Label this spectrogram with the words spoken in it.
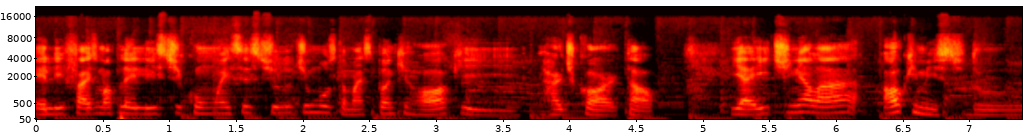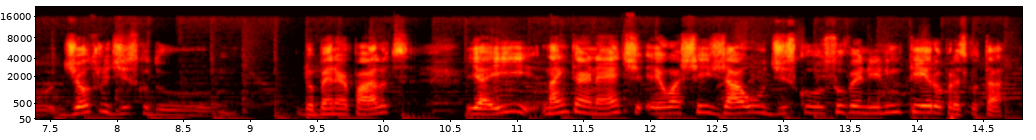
ele faz uma playlist com esse estilo de música, mais punk rock e hardcore e tal. E aí tinha lá Alchemist, do, de outro disco do, do Banner Pilots. E aí, na internet, eu achei já o disco Souvenir inteiro pra escutar.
